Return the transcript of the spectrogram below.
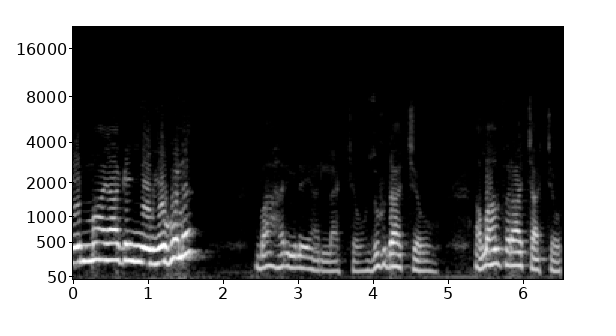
የማያገኘው የሆነ ባህሪ ነው ያላቸው ዙህዳቸው አላህን ፍራቻቸው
